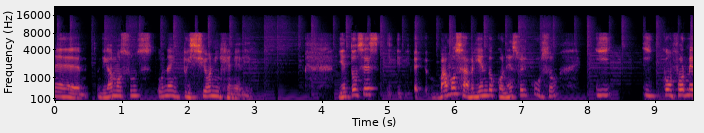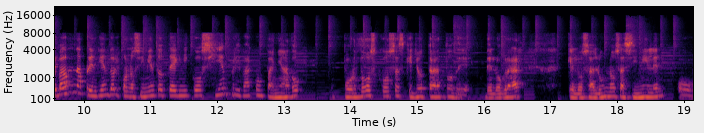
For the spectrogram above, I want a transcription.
eh, digamos, una intuición ingenieril. Y entonces eh, vamos abriendo con eso el curso y, conforme van aprendiendo el conocimiento técnico, siempre va acompañado por dos cosas que yo trato de, lograr que los alumnos asimilen o,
